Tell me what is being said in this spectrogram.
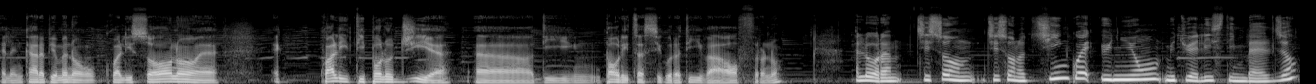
elencare più o meno quali sono e, e quali tipologie uh, di polizza assicurativa offrono? Allora, ci, son, ci sono cinque union mutualisti in Belgio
